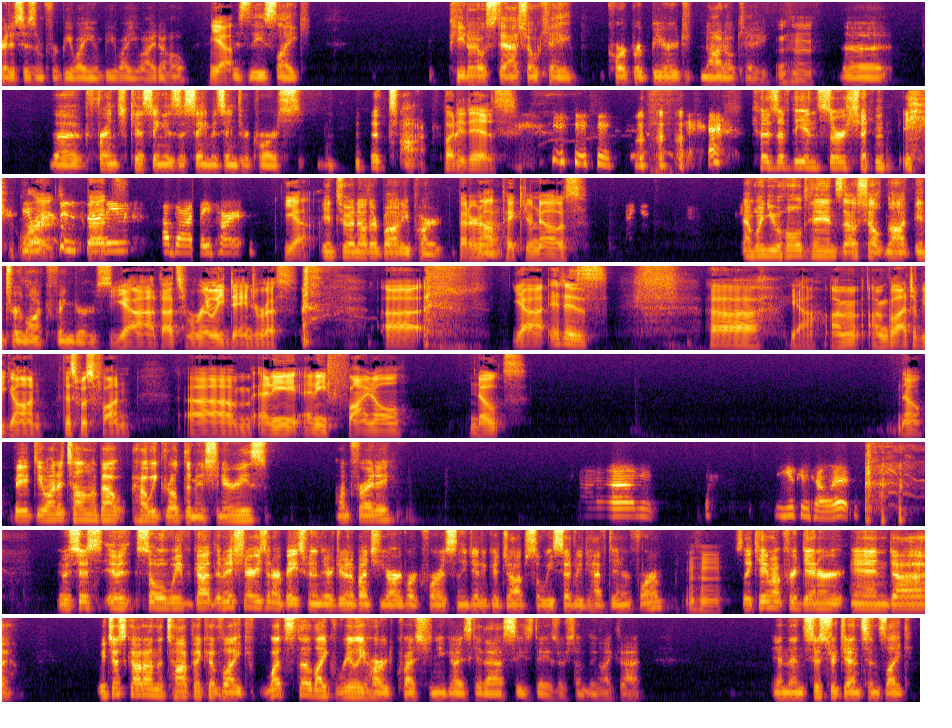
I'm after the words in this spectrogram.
criticism for BYU and BYU Idaho Yeah. is these like pedo stash okay, corporate beard not okay. hmm The the French kissing is the same as intercourse talk But it is because of the insertion You're right. inserting That's- a body part. yeah. into another body part. Better not Yeah. pick your nose. And when you hold hands, thou shalt not interlock fingers. Yeah, that's really dangerous. uh, yeah, it is. Uh, yeah, I'm I'm glad to be gone. This was fun. Um, any any final notes? No. Babe, do you want to tell them about how we grilled the missionaries on Friday? Um, you can tell it. It was just it was, so we've got the missionaries in our basement. They're doing a bunch of yard work for us, and they did a good job. So we said we'd have dinner for them. hmm So they came up for dinner, and uh, we just got on the topic of like, what's the like really hard question you guys get asked these days, or something like that. And then Sister Jensen's like,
